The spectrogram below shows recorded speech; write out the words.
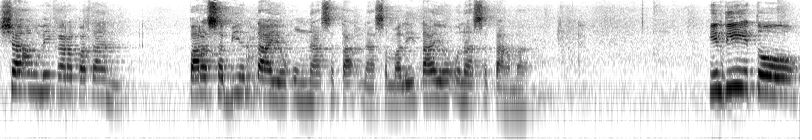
Siya ang may karapatan para sabihan tayo kung nasa, ta- nasa mali tayo o nasa tama. Hindi ito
